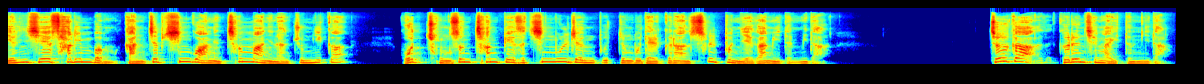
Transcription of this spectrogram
연쇄 살인범 간첩 신고하면 천만이나 줍니까 곧 총선 참패해서 직물정부 정부 될 거란 슬픈 예감이 듭니다. 저가 그런 생각이 듭니다.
